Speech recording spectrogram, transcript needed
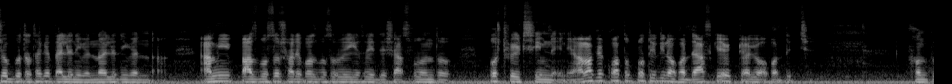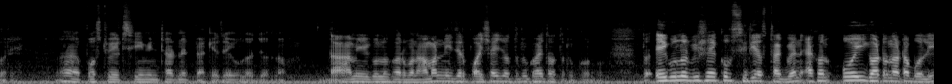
যোগ্যতা থাকে তাইলে নেবেন, নইলে নেবেন না। আমি পাঁচ বছর, সাড়ে পাঁচ বছর হয়ে গেছে এই দেশে আজ পর্যন্ত পোস্ট পেইড সিম নেইনি। আমাকে কত প্রতিদিন অফার দেয়? আজকে একটু আগে অফার দিচ্ছে ফোন করে। হ্যাঁ post paid SIM internet package এগুলোর জন্য। তা আমি এগুলো করব না। আমার নিজের পয়সায় যতটুকু হয় ততটুকু করব। তো এইগুলোর বিষয়ে খুব সিরিয়াস থাকবেন। এখন ওই ঘটনাটা বলি,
